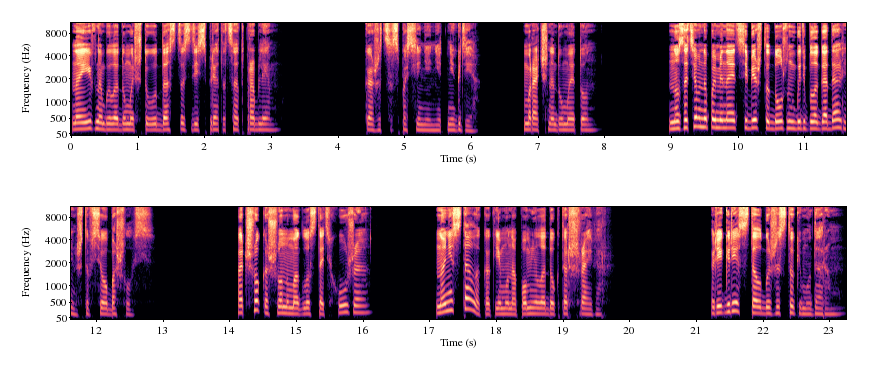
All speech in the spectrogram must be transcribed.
Наивно было думать, что удастся здесь спрятаться от проблем. Кажется, спасения нет нигде, мрачно думает он. Но затем напоминает себе, что должен быть благодарен, что все обошлось. От шока Шону могло стать хуже, но не стало, как ему напомнила доктор Шрайвер. Регресс стал бы жестоким ударом.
